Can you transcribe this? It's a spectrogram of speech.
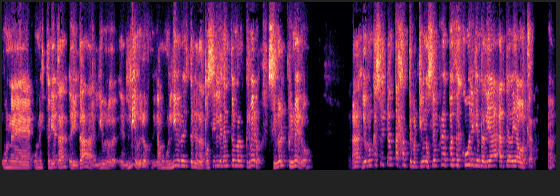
una, historieta editada, el libro, el libro, digamos, un libro de historieta, posiblemente uno de los primeros, si no el primero. ¿ah? Yo nunca soy tan tajante porque uno siempre después descubre que en realidad antes había otro. ¿ah?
